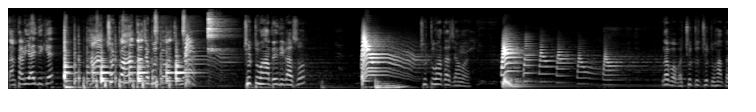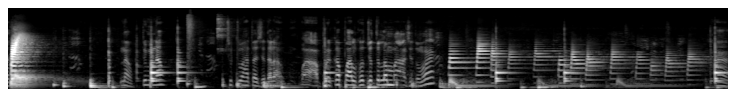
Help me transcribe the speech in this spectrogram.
তাড়াতাড়ি আই দিকে হাত ছোট্ট হাত আছে, বুঝতে পারছি না ছোট্ট হাত এদিকে আসো ছোট্ট হাত আছে আমার না বাবা ছোট ছোট হাত আছে নাও, তুমি নাও ছোট্ট হাত আছে দাঁড়া বাপরে, কপাল যত লম্বা আছে তোমার হ্যাঁ।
